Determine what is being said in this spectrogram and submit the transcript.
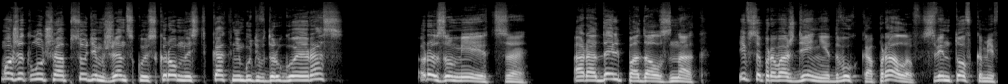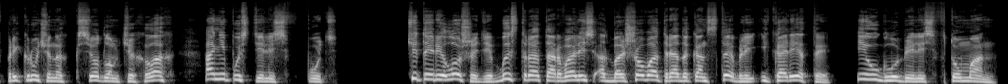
Может, лучше обсудим женскую скромность как-нибудь в другой раз?» «Разумеется». Арадель подал знак, и в сопровождении двух капралов с винтовками в прикрученных к седлам чехлах они пустились в путь. Четыре лошади быстро оторвались от большого отряда констеблей и кареты и углубились в туман.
